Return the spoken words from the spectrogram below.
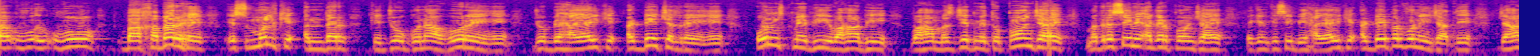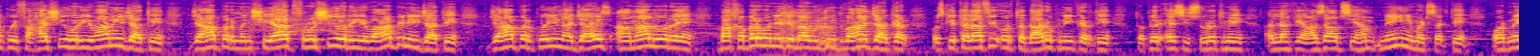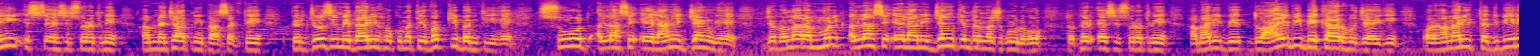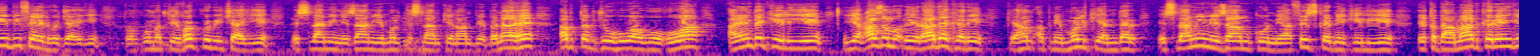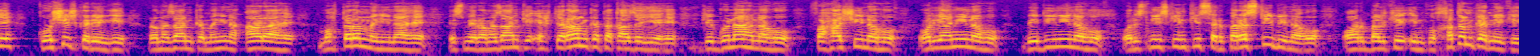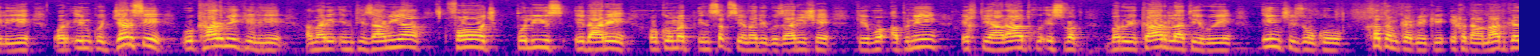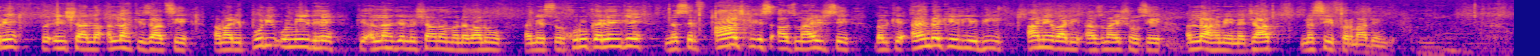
وہ باخبر ہے اس ملک کے اندر کہ جو گناہ ہو رہے ہیں، جو بحیائی کے اڈے چل رہے ہیں ان میں بھی، وہاں بھی، وہاں مسجد میں تو پہنچ جائے، مدرسے میں اگر پہنچ جائے، لیکن کسی بے حیائی کے اڈے پر وہ نہیں جاتے، جہاں کوئی فحاشی ہو رہی ہے وہاں نہیں جاتے، جہاں پر منشیات فروشی ہو رہی ہے وہاں پہ نہیں جاتے، جہاں پر کوئی ناجائز اعمال ہو رہے ہیں، باخبر ہونے کے باوجود وہاں جا کر اس کی تلافی اور تدارک نہیں کرتے، تو پھر ایسی صورت میں اللہ کے عذاب سے ہم نہیں نمٹ سکتے اور نہیں اس ایسی صورت میں ہم نجات نہیں پا سکتے۔ پھر جو ذمہ داری حکومت وقت کی بنتی ہے، سود اللہ سے اعلان جنگ ہے۔ جب ہمارا ملک اللہ سے اعلان جنگ کے اندر مشغول ہو، تو پھر ایسی صورت میں ہماری بے دعائیں بھی بیکار ہو جائے گی اور ہماری تدبیریں بھی فیل ہو جائے گی۔ تو حکومت وقت کو بھی چاہیے۔ اسلامی نظام یہ ملک اسلام کے نام پہ بنا ہے۔ اب تک جو ہوا وہ ہوا۔ آئندہ کے لیے یہ عزم اور ارادہ کرے کہ ہم اپنے ملک کے اندر اسلامی نظام کو نافذ کرنے کے لیے اقدامات کریں گے، کوشش کریں گے۔ رمضان کا مہینہ آ رہا ہے، محترم مہینہ ہے۔ اس میں رمضان کے احترام کا تقاضا یہ ہے کہ گناہ نہ ہو فحاشی نہ ہو اوریانی نہ ہو، بے دینی نہ ہو اور اس کی اس کی ان کی سرپرستی بھی نہ ہو اور بلکہ ان کو ختم کرنے کے لیے اور ان کو جڑ سے اکھاڑنے کے لیے ہماری انتظامیہ، فوج، پولیس، ادارے، حکومت، ان سب سے ہماری گزارش ہے کہ وہ اپنے اختیارات کو اس وقت بروئے کار لاتے ہوئے ان چیزوں کو ختم کرنے کے اقدامات کریں تو انشاءاللہ اللہ کی ذات سے ہماری پوری امید ہے کہ اللہ جل شان و منوالو ہمیں سرخرو کریں گے، نہ صرف آج کی اس آزمائش سے بلکہ آئندہ کے لیے بھی آنے والی آزمائشوں سے اللہ ہمیں نجات نصیب فرما دیں گے۔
